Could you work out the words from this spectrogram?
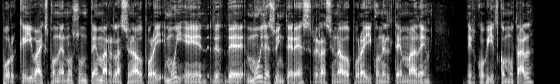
porque iba a exponernos un tema relacionado por ahí, muy, eh, de, muy de su interés, relacionado por ahí con el tema de, del COVID como tal.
